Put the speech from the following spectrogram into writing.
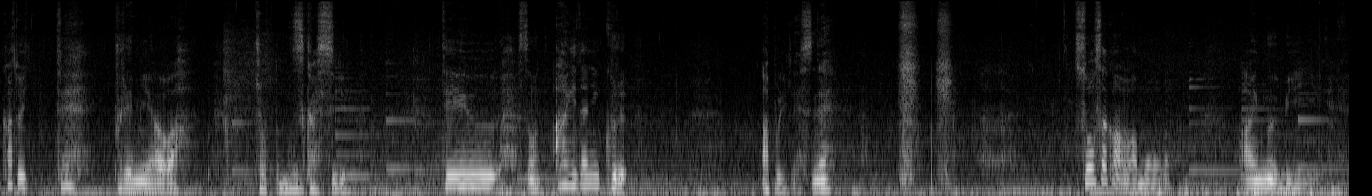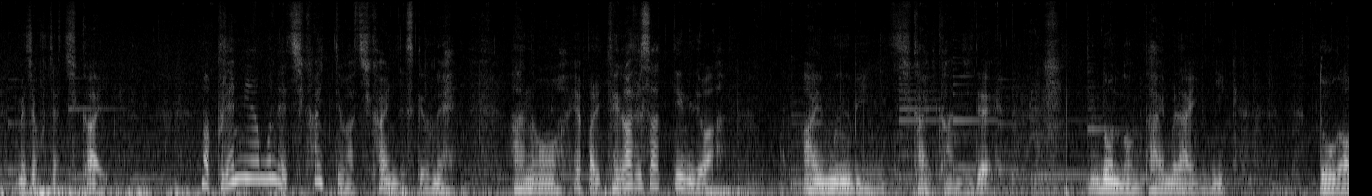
かといってプレミアはちょっと難しすぎる。っていうその間に来るアプリですね。操作感はもう iMovie にめちゃくちゃ近い、まあ、プレミアもね近いっては近いんですけどね。あのやっぱり手軽さっていう意味では iMovie に近い感じでどんどんタイムラインに動画を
